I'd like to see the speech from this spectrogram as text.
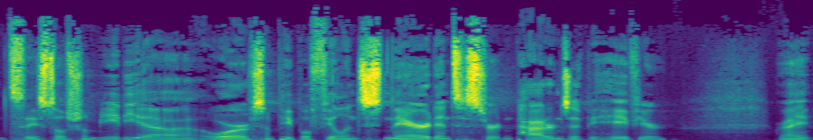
let's say, social media, or some people feel ensnared into certain patterns of behavior, right?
